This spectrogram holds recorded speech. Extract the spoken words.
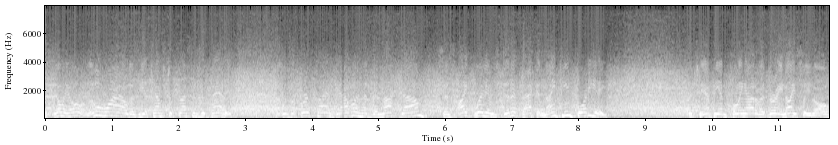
Basilio a little wild as he attempts to press his advantage. That was the first time Gavilan had been knocked down since Ike Williams did it back in 1948. The champion pulling out of it very nicely, though.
